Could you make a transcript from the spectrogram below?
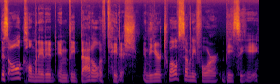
this all culminated in the Battle of Kadesh in the year 1274 BCE.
